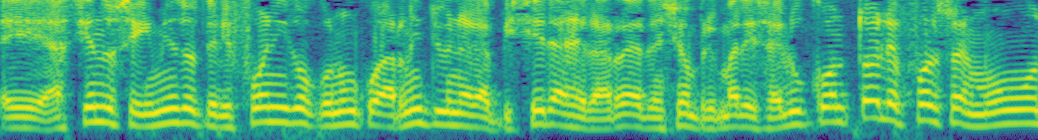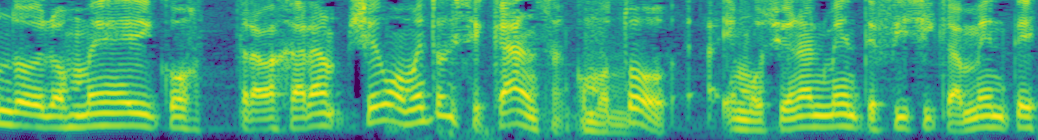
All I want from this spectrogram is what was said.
eh, haciendo seguimiento telefónico con un cuadernito y una lapicera de la red de atención primaria de salud, con todo el esfuerzo del mundo, de los médicos, trabajarán. Llega un momento que se cansan, como todo, emocionalmente, físicamente,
